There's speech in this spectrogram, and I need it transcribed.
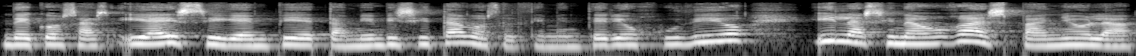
de cosas. Y ahí sigue en pie. También visitamos el cementerio judío y la sinagoga española.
